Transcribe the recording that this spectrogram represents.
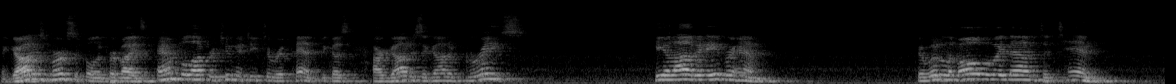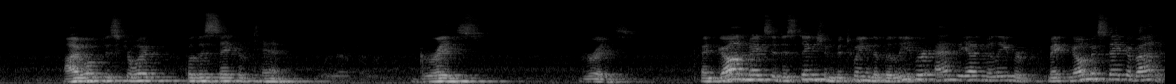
And God is merciful and provides ample opportunity to repent because our God is a God of grace. He allowed Abraham to whittle him all the way down to 10 I won't destroy it for the sake of ten. Grace. Grace. And God makes a distinction between the believer and the unbeliever. Make no mistake about it.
